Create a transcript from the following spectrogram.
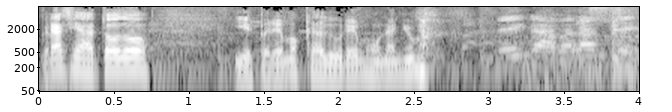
Gracias a todos y esperemos que duremos un año más. Venga, adelante.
